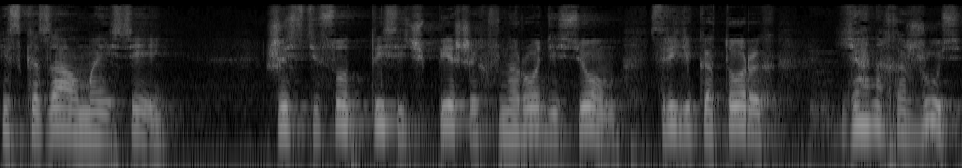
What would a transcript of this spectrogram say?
И сказал Моисей, шестисот тысяч пеших в народе сем, среди которых я нахожусь,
